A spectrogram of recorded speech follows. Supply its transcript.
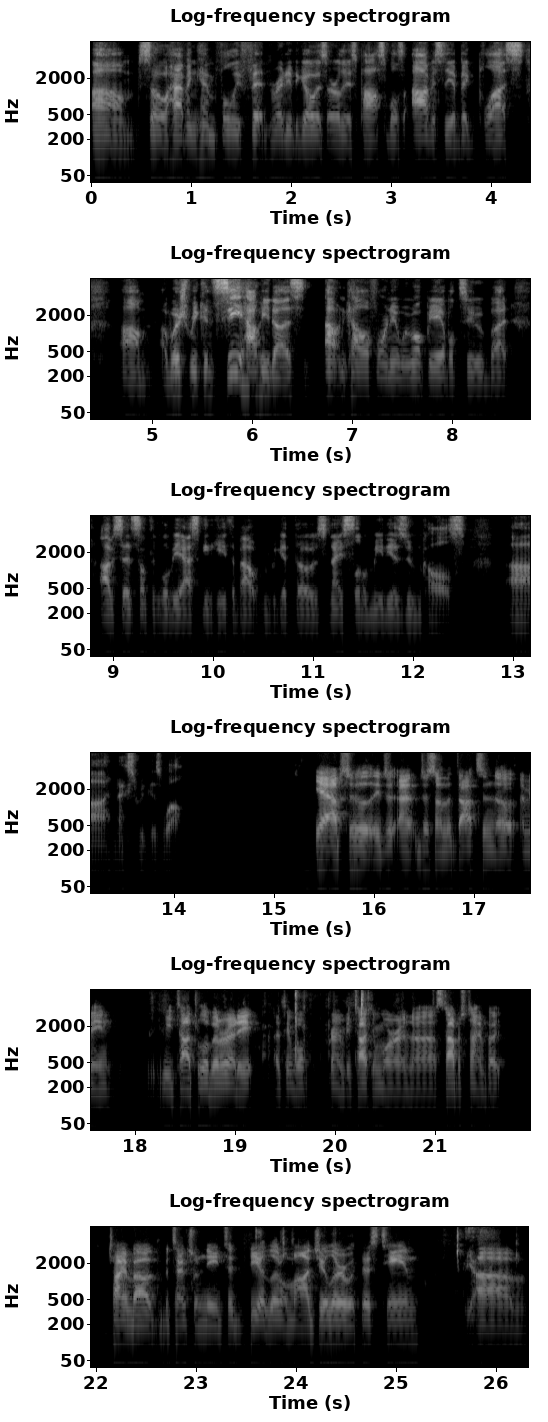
Um, so having him fully fit and ready to go as early as possible is obviously a big plus. Um, I wish we could see how he does out in California. We won't be able to, but obviously it's something we'll be asking Heath about when we get those nice little media Zoom calls uh, next week as well. Yeah, absolutely. Just, uh, just on the Dotson note, I mean, we talked a little bit already. I think we're going to be talking more in uh, stoppage time, but talking about the potential need to be a little modular with this team. Yeah. Um,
